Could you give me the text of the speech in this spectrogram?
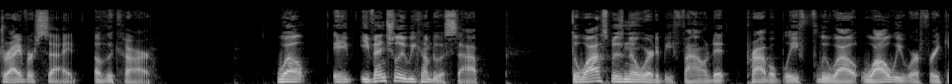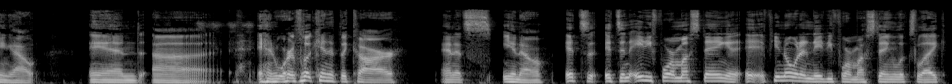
driver's side of the car. Well, eventually we come to a stop. The wasp is nowhere to be found. It probably flew out while we were freaking out, and uh, and we're looking at the car, and it's you know it's it's an '84 Mustang. If you know what an '84 Mustang looks like,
